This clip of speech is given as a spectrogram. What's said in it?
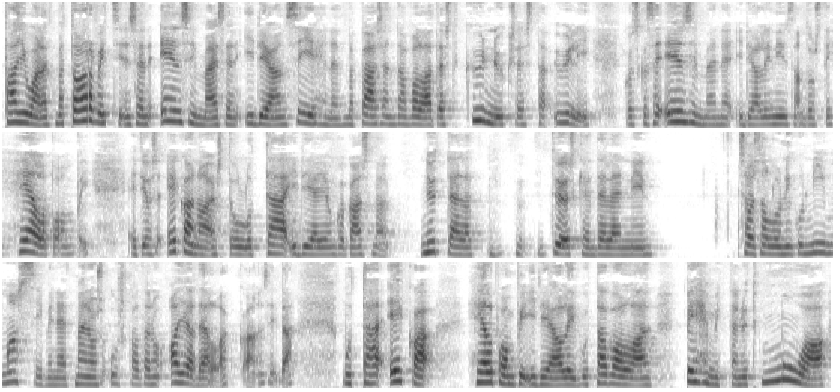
tajuan, että mä tarvitsin sen ensimmäisen idean siihen, että mä pääsen tavallaan tästä kynnyksestä yli, koska se ensimmäinen idea oli niin sanotusti helpompi. Että jos ekana olisi tullut tämä idea, jonka kanssa mä nyt täällä työskentelen, niin se olisi ollut niin, kuin niin massiivinen, että mä en olisi uskaltanut ajatellakaan sitä. Mutta tämä eka helpompi idea oli kuin tavallaan pehmittänyt mua.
